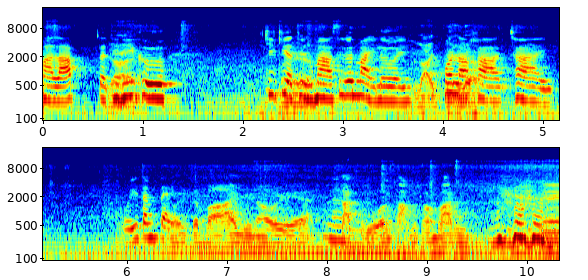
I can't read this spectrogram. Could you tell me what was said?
มารับ แต่ทีนี้คือขี้เกียจถือมาซื้ออันใหม่เลยหลายปีเพราะราแล้วคาใช่โอ้ยตั้งแต่ โอ้ยสบายอยู่นอร์เวย์อะอืมตัดหัวสามสามพันแน่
